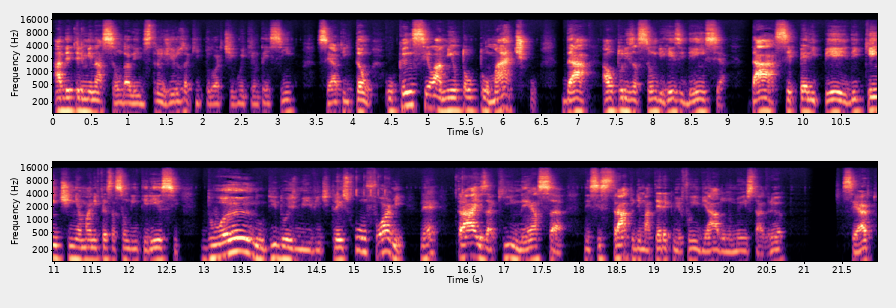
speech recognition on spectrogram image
a determinação da lei de estrangeiros aqui pelo artigo 85, certo? Então, o cancelamento automático da autorização de residência da CPLP, de quem tinha manifestação de interesse do ano de 2023, conforme, né, traz aqui nessa nesse extrato de matéria que me foi enviado no meu Instagram, certo?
